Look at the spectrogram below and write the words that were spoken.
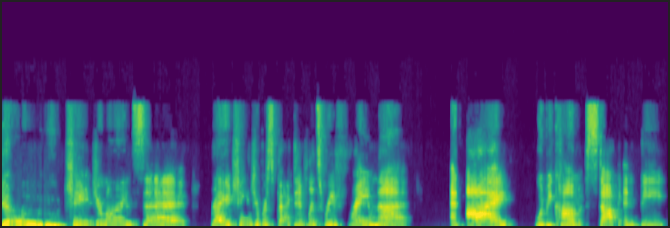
dude, change your mindset, right? Change your perspective. Let's reframe that. And I would become stuck and be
